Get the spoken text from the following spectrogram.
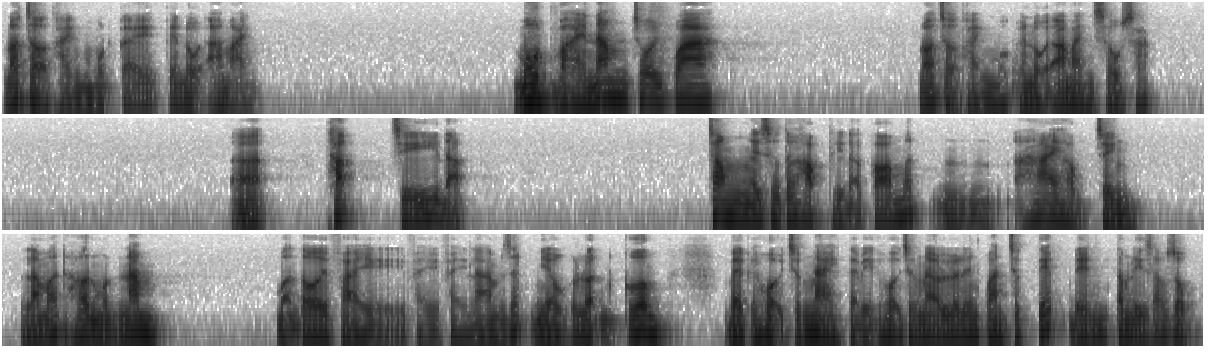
Nó trở thành một cái cái nội ám ảnh. Một vài năm trôi qua nó trở thành một cái nội ám ảnh sâu sắc. À, thậm chí đã trong ngày xưa tôi học thì đã có mất hai học trình là mất hơn một năm. Bọn tôi phải phải phải làm rất nhiều cái luận cương về cái hội chứng này tại vì cái hội chứng này liên quan trực tiếp đến tâm lý giáo dục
